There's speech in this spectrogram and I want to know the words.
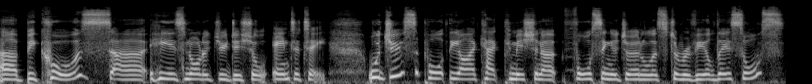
uh, because uh, he is not a judicial entity. Would you support the ICAC Commissioner forcing a journalist to reveal their source?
